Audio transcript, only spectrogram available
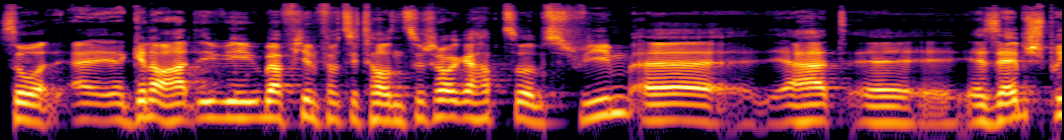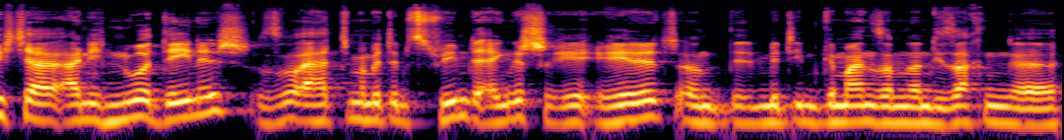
So, äh, genau, hat irgendwie über 54.000 Zuschauer gehabt, so im Stream. Äh, er hat, äh, er selbst spricht ja eigentlich nur Dänisch. So, er hat immer mit dem Stream, der Englisch redet und mit ihm gemeinsam dann die Sachen äh,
